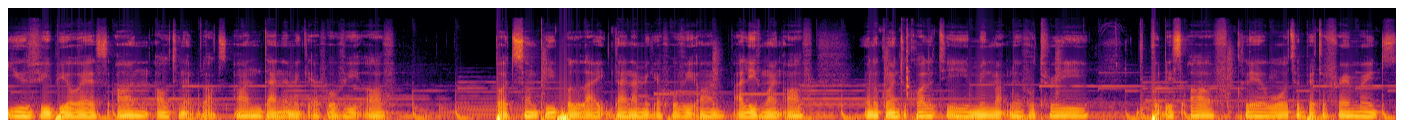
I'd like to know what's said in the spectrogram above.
use vbos on alternate blocks on dynamic fov off. But some people like dynamic fov on. I leave mine off. You to go into quality mipmap level 3 put this off clear water better frame rates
